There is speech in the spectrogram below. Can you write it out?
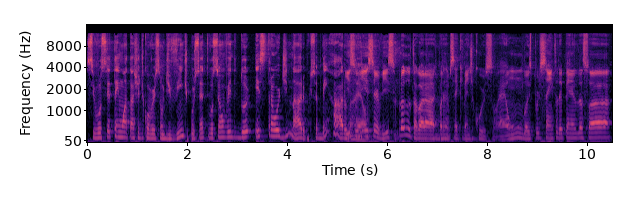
se você tem uma taxa de conversão de 20%, você é um vendedor extraordinário, porque isso é bem raro, Isso na real. de serviço e produto. Agora, por exemplo, você que vende curso, é 1, 2%, dependendo da sua,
